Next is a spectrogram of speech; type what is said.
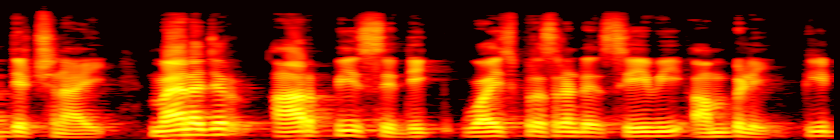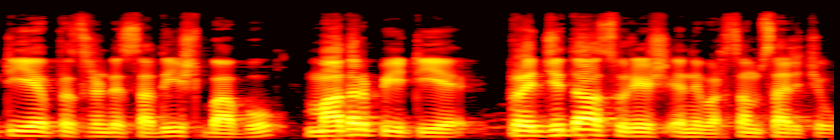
അധ്യക്ഷനായി. Manager R P Siddique vice president C V Ambili P T A president Satheesh Babu mother P T A Prajitha Suresh എന്നിവർ സംസാരിച്ചു.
